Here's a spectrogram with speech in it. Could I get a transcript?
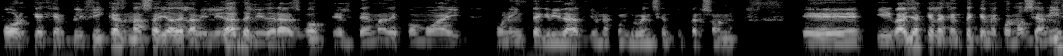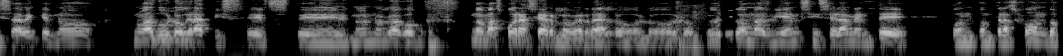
porque ejemplificas más allá de la habilidad de liderazgo el tema de cómo hay una integridad y una congruencia en tu persona. Eh, y vaya que la gente que me conoce a mí sabe que no, no adulo gratis, este, no, no lo hago nomás por hacerlo, ¿verdad? Lo, lo, lo, digo más bien sinceramente con, con trasfondo.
